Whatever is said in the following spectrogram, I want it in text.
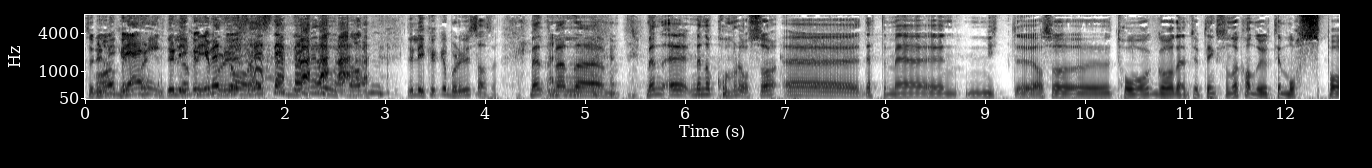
Så du liker, og ikke, du liker ikke blues? Notodden. Du liker ikke blues, altså. Men, men, uh, men, uh, men, nå kommer det også dette med nytt altså tog og den type ting. Så nå kan du til Moss på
